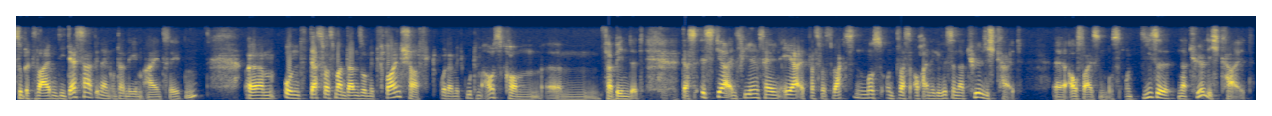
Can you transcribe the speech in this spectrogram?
zu betreiben, die deshalb in ein Unternehmen eintreten. Ähm, und das, was man dann so mit Freundschaft oder mit gutem Auskommen ähm, verbindet, das ist ja in vielen Fällen eher etwas, was wachsen muss und was auch eine gewisse Natürlichkeit äh, aufweisen muss. Und diese Natürlichkeit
